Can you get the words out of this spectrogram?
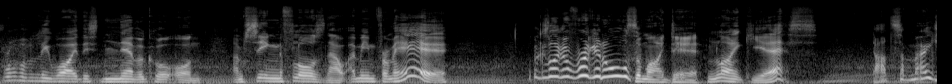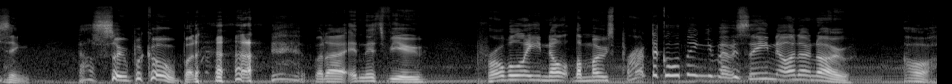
probably why this never caught on. I'm seeing the flaws now. I mean, from here, Looks like a friggin' awesome idea. I'm like, yes, that's amazing. That's super cool. But, but uh, in this view, probably not the most practical thing you've ever seen. I don't know. Oh,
